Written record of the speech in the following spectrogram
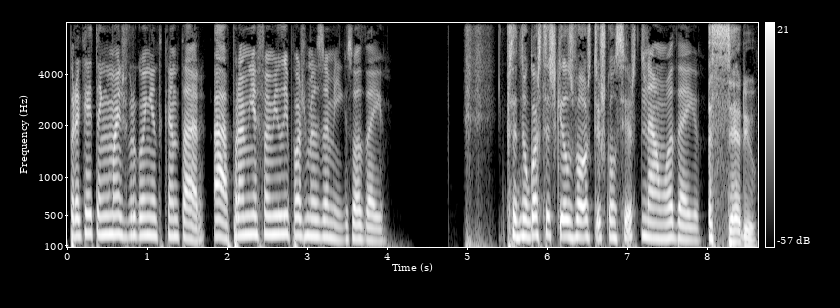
Para quem tenho mais vergonha de cantar? Ah, para a minha família e para os meus amigos, odeio. Portanto, não gostas que eles vão aos teus concertos? Não, odeio. A sério?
